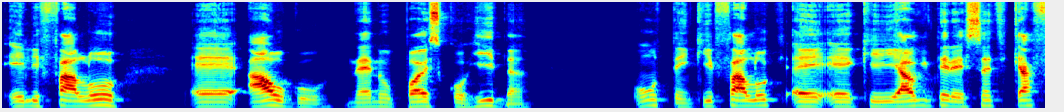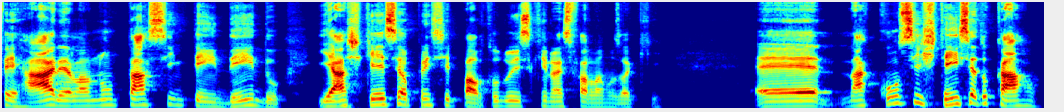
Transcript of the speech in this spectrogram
ele falou é, algo né, no pós-corrida ontem que falou é, é, que algo interessante que a Ferrari ela não está se entendendo e acho que esse é o principal tudo isso que nós falamos aqui é na consistência do carro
